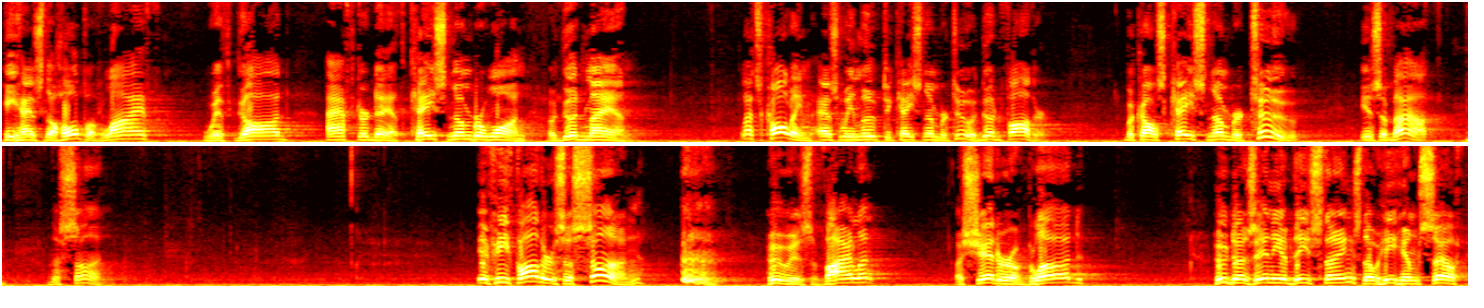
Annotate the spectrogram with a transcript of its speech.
he has the hope of life with God after death. Case number one, a good man. Let's call him, as we move to case number two, a good father. Because case number two is about the son. If he fathers a son who is violent, a shedder of blood? Who does any of these things, though he himself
